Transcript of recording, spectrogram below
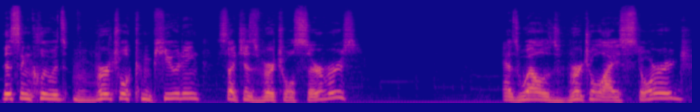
This includes virtual computing, such as virtual servers, as well as virtualized storage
